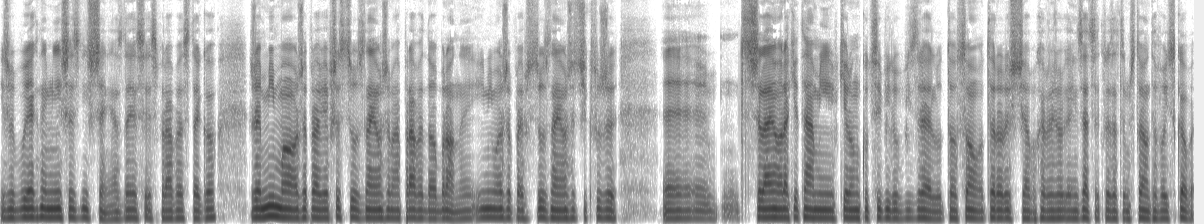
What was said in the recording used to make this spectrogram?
i żeby były jak najmniejsze zniszczenia. Zdaję sobie sprawę z tego, że mimo, że prawie wszyscy uznają, że ma prawo do obrony i mimo, że prawie wszyscy uznają, że ci, którzy e, strzelają rakietami w kierunku cywilów w Izraelu, to są terroryści albo każde organizacje, które za tym stoją, te wojskowe.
